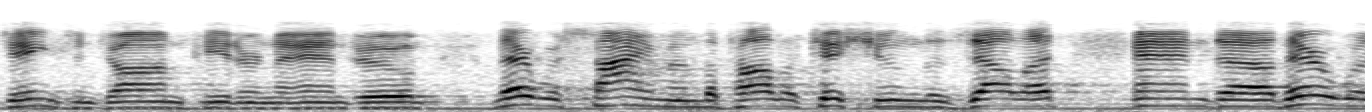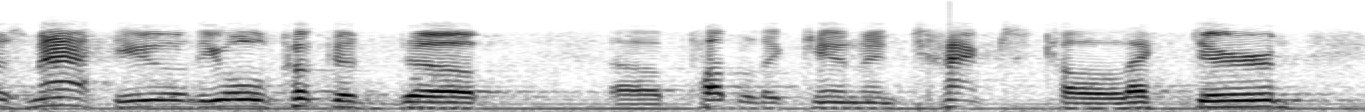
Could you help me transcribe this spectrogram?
James and John, Peter and Andrew. There was Simon, the politician, the zealot, and uh, there was Matthew, the old crooked uh, uh, publican and tax collector.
